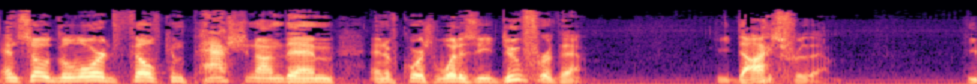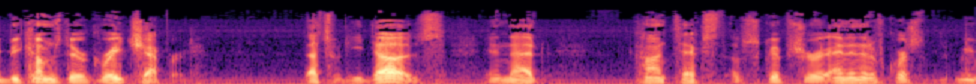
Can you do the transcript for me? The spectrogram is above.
And so the Lord felt compassion on them. And of course, what does he do for them? He dies for them he becomes their great shepherd. That's what he does in that context of Scripture. And then, of course, we,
